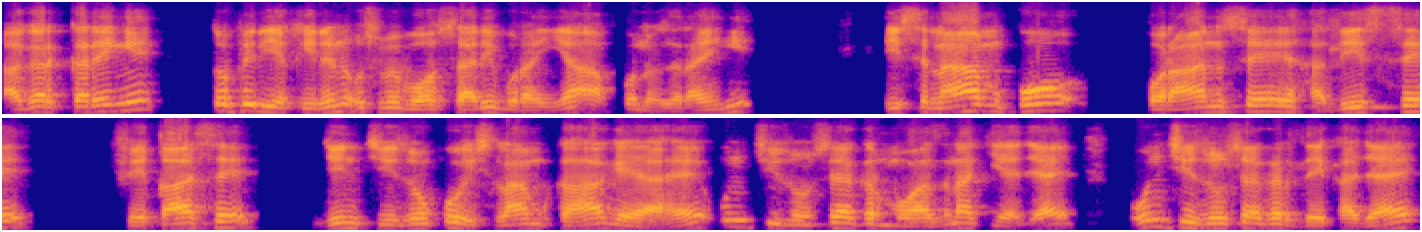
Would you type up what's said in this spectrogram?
अगर करेंगे तो फिर यकीनन उसमें बहुत सारी बुराइयाँ आपको नज़र आएँगी। इस्लाम को कुरान से, हदीस से, फिका से, जिन चीज़ों को इस्लाम कहा गया है, उन चीज़ों से अगर मुवजना किया जाए, उन चीज़ों से अगर देखा जाए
